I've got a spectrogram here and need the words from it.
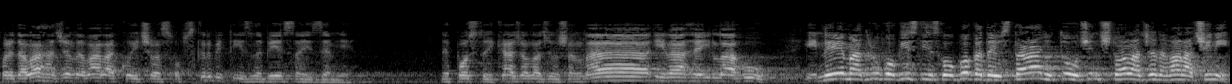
Pored Allaha dželle koji će vas obskrbiti iz nebesa i zemlje. Ne postoji. Kaže Allah dželle La ilahe illahu. I nema drugog istinskog Boga da je u stanju to učiniti što Allah dželle čini.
